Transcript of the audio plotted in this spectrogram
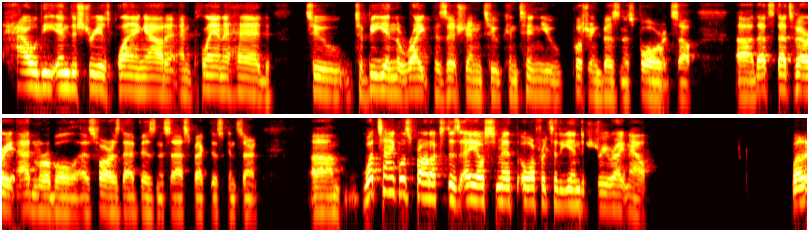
how the industry is playing out and plan ahead to to be in the right position to continue pushing business forward. So uh, that's that's very admirable as far as that business aspect is concerned. Um, what tankless products does AO Smith offer to the industry right now? Well,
